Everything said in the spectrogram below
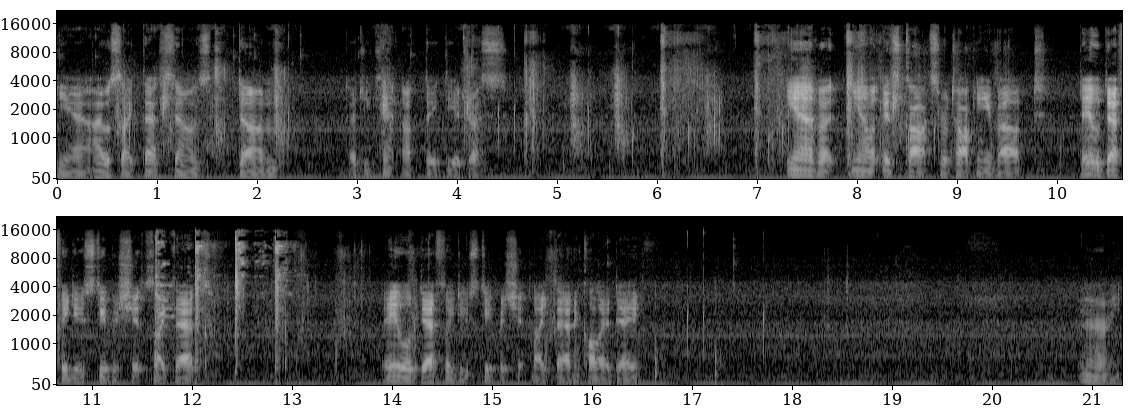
Yeah, I was like, that sounds dumb that you can't update the address. Yeah, but, you know, it's Cox we're talking about. They will definitely do stupid shits like that. They will definitely do stupid shit like that and call it a day. Alright.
